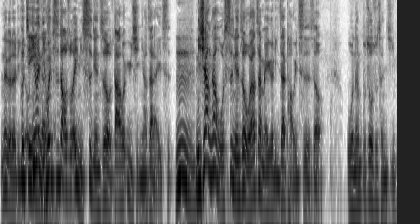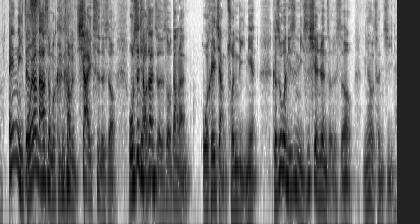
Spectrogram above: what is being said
那个的理由，因为你会知道说，哎、欸，你四年之后，大家会预期你要再来一次。嗯，你想想看，我四年之后，我要在每一个里再跑一次的时候，我能不做出成绩吗？哎、欸，你这我要拿什么跟他们 下一次的时候，我是挑战者的时候，当然我可以讲纯理念。可是问题是，你是现任者的时候，你要有成绩呢。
